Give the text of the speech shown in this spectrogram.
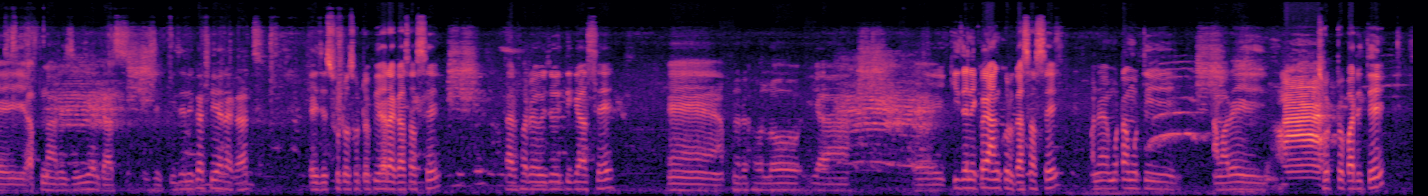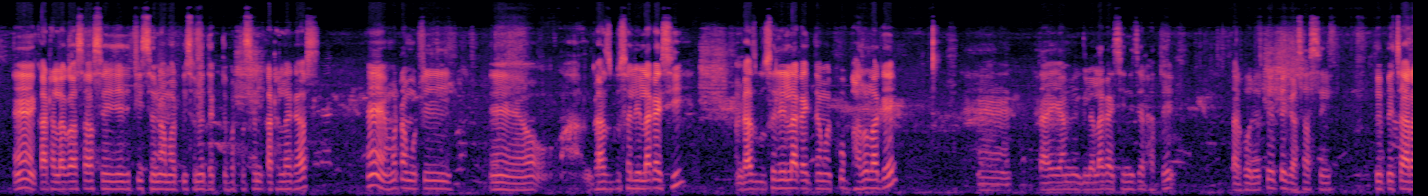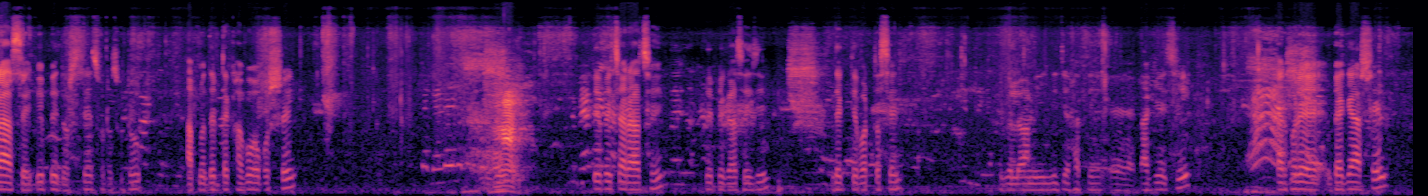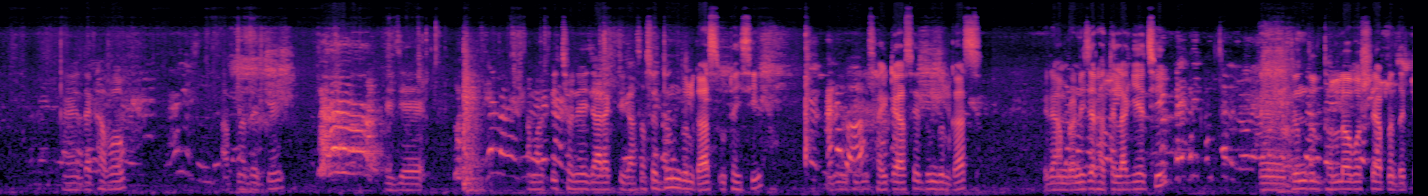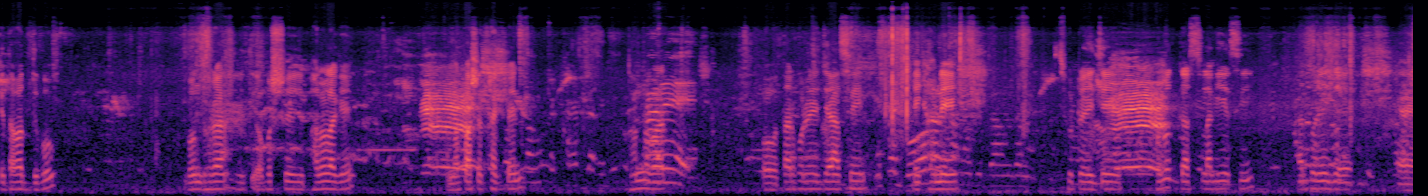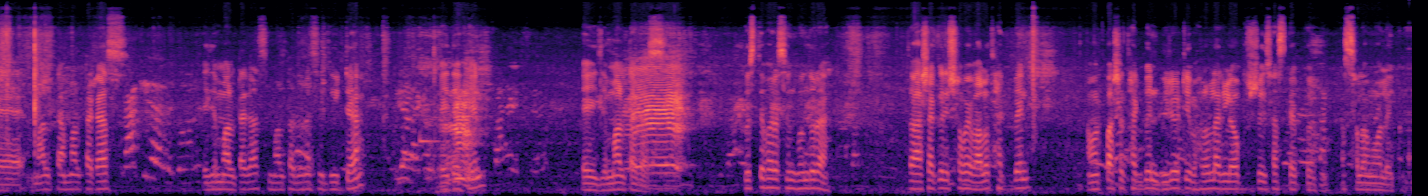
এই আপনার এই যে ইয়ার গাছ। এই যে কি জানি পেয়ারা গাছ। এই যে ছোট ছোট পেয়ারা গাছ আছে। তারপরে ওই যে ওইদিকে আছে আপনার হলো ইয়া কি জানি কয় আঙ্কুর গাছ আছে। মানে মোটামুটি আমার এই ছোট্ট বাড়িতে হ্যাঁ কাঁঠালা গাছ আছে, এই যে পিছনে আমার পিছনে দেখতে পাচ্ছেন কাঁঠালা গাছ। হ্যাঁ মোটামুটি গাছ গুছালি লাগাইছি। গাছ গুছালি লাগাইতে আমার খুব ভালো লাগে। তাই আমি এগুলো লাগাইছি নিজের হাতে। তারপরে পেঁপে গাছ আছে, পেঁপে চারা আছে, পেঁপে ধরছে ছোট ছোট। আপনাদের দেখাবো অবশ্যই। পেঁপে চারা আছে, পেঁপে গাছ এই যে, দেখতে পারতেছেন। এগুলো আমি নিজের হাতে লাগিয়েছি। তারপরে ব্যাগে আসেন দেখাবো আপনাদেরকে। এই যে, আমার পিছনে এই যে আর একটি গাছ আছে, দুন্দুল গাছ উঠাইছি। সাইডে আছে দুন্দুল গাছ। এটা আমরা নিজের হাতে লাগিয়েছি। দুন্দুল ধরলে অবশ্যই আপনাদেরকে দাওয়াত দেব। বন্ধুরা যদি অবশ্যই ভালো লাগে। আমার পাশে থাকবেন। ধন্যবাদ। ও, তারপরে যে আছে, এখানে ছোট এই যে হলুদ গাছ লাগিয়েছি। তারপরে এই যে মালটা মালটা গাছ। এই যে মালটা গাছ, মালটা ধরেছে দুইটা। এই দেখেন, এই যে মালটা গাছ। বুঝতে পারছেন বন্ধুরা? তো আশা করি সবাই ভালো থাকবেন, আমার পাশে থাকবেন। ভিডিওটি ভালো লাগলে অবশ্যই সাবস্ক্রাইব করবেন। আসসালামু আলাইকুম।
